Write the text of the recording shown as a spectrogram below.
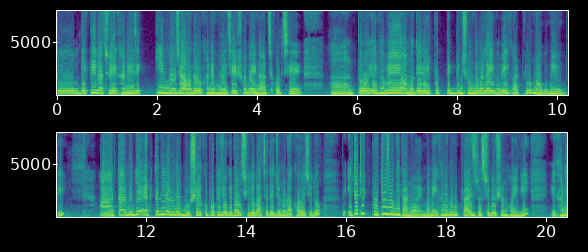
তো দেখতেই পাচ্ছ এখানে যে কি মজা আমাদের ওখানে হয়েছে, সবাই নাচ করছে। তো এইভাবে আমাদের এই প্রত্যেক দিন সন্ধ্যাবেলা এইভাবেই কাটলো, নবমী অবধি। আর তার মধ্যে একটা দিন আমাদের বসে আঁকো প্রতিযোগিতাও ছিল, বাচ্চাদের জন্য রাখা হয়েছিল। তো এটা ঠিক প্রতিযোগিতা নয় মানে এখানে কোনো প্রাইজ ডিস্ট্রিবিউশন হয়নি। এখানে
